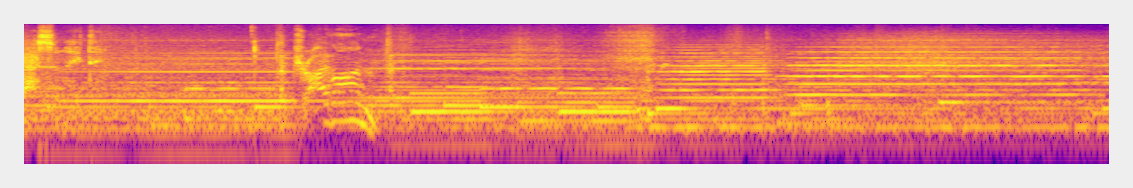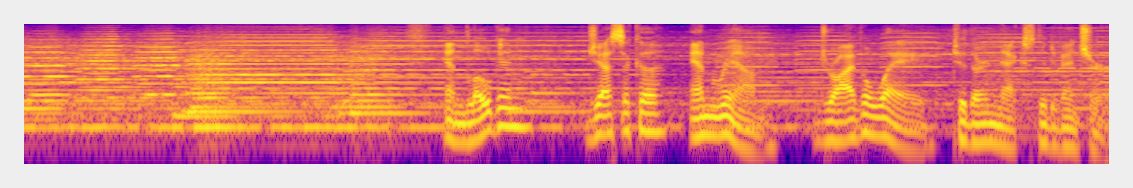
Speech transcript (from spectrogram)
Fascinating. Drive on. And Logan, Jessica, and Rem drive away to their next adventure.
